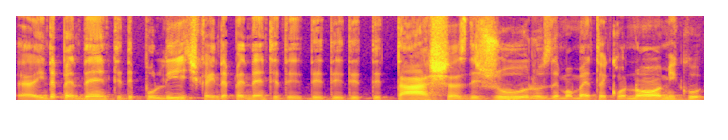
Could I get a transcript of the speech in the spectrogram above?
É, independente de política, independente de, de, de, de, taxas, de juros, de momento econômico,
